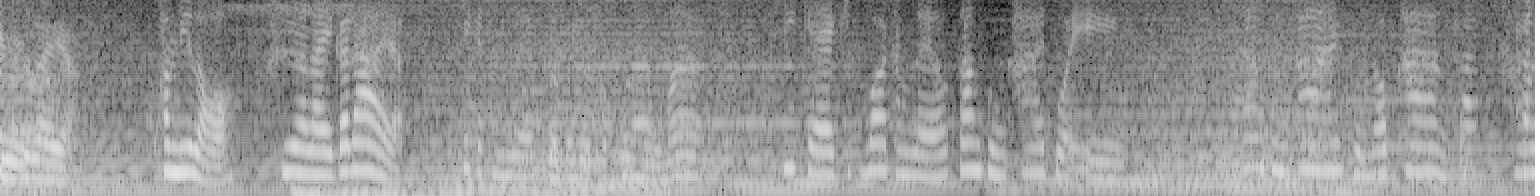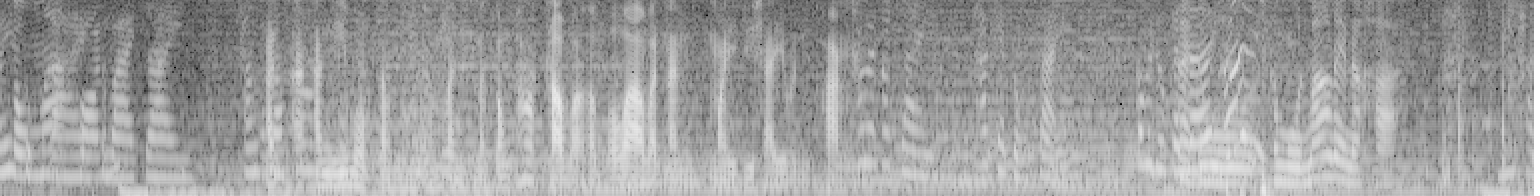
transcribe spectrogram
งดีคืออะไรอะ ความดีเหรอ คืออะไรก็ได้อะที่แกทำแล้วเกิดประโยชน์กับคนหมู่มาก ที่แกคิดว่าทำแล้วสร้างคุณค่าให้ตัวเอง สร้างคุณค่าให้คนรอบข้างทำให้สุขกายสบายใจ ทั้งคอันนอันอันนี้บอกตามตรงนะมันมันต้องภาคทับอะครับ เพราะว่าวันนั้นไม้ที่ใช้มันพัง ถ้าไม่เข้าใจ ถ้าแกสงสัย ก็ไปดูกันแต่เลดูยสมูทมากเลยนะคะ นี่ถัด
